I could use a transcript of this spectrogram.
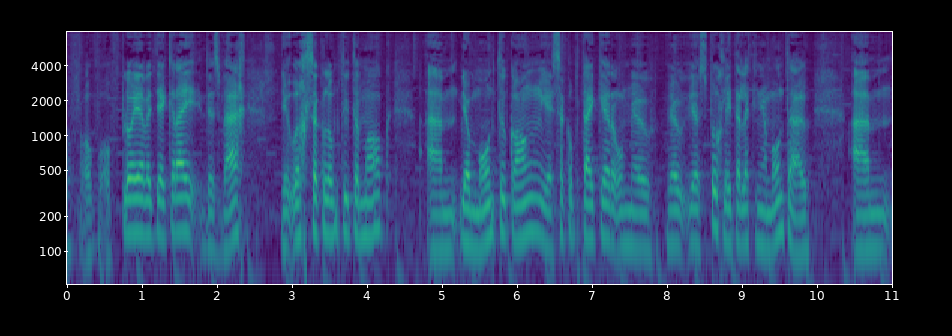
of of of plooie wat jy kry dis weg. Jou oog sukkel om toe te maak ehm um, jou mond toe hang jy sukkel baie keer om jou jou jou spoeg letterlik in jou mond te hou ehm um,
